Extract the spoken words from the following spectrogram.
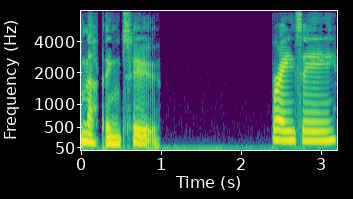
nothing too crazy.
